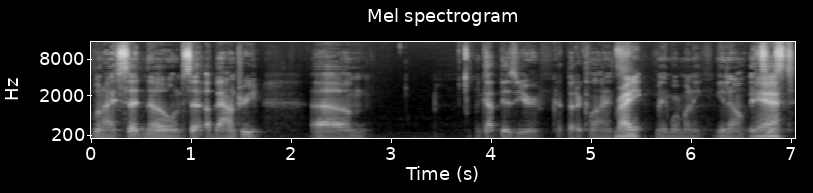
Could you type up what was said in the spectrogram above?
when I said no and set a boundary, um, got busier, got better clients, Right. made more money. You know, it's Yeah. just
